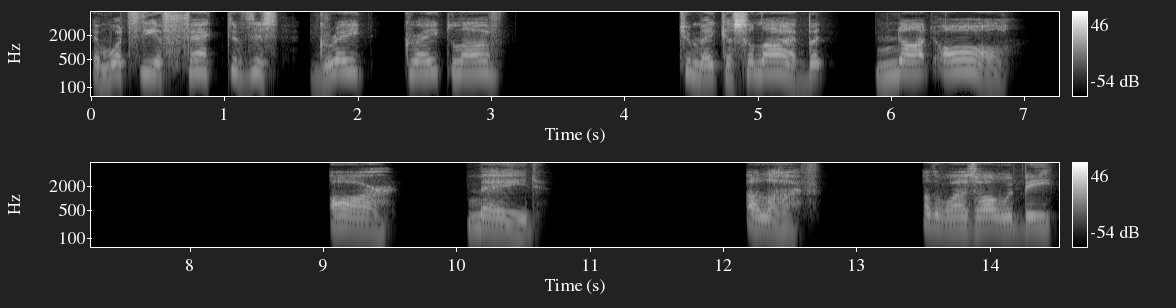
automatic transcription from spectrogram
And what's the effect of this great, great love? To make us alive. But not all are made alive. Otherwise, all would be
